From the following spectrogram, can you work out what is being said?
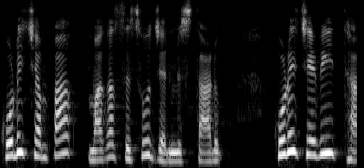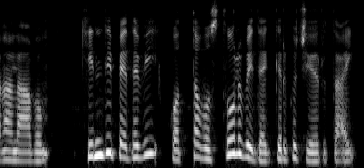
కుడి చెంప మగ శిశువు జన్మిస్తాడు. కుడి చెవి ధనలాభం. కింది పెదవి కొత్త వస్తువులు మీ దగ్గరకు చేరుతాయి.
